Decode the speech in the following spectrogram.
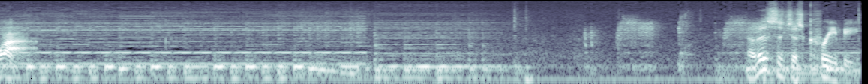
Wow. Now this is just creepy.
